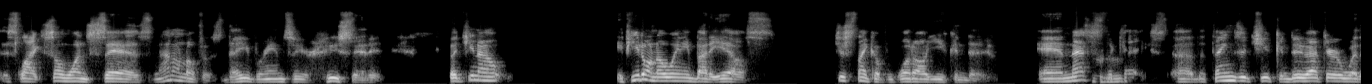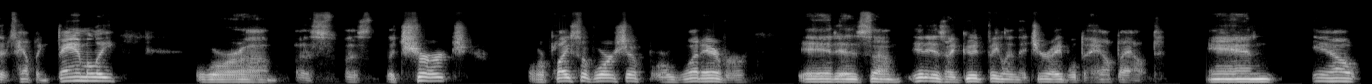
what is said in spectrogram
it's like someone says, and I don't know if it was Dave Ramsey or who said it, but you know, if you don't know anybody else, just think of what all you can do. And that's mm-hmm. the case. Uh, the things that you can do out there, whether it's helping family or um, a, a, a, church or a place of worship or whatever, it is um, it is a good feeling that you're able to help out. And you know,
